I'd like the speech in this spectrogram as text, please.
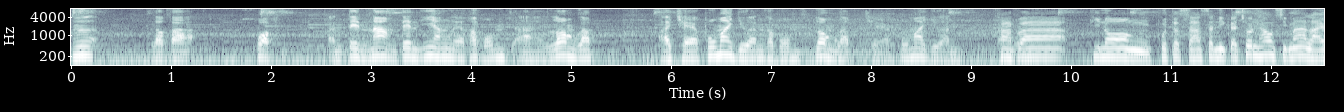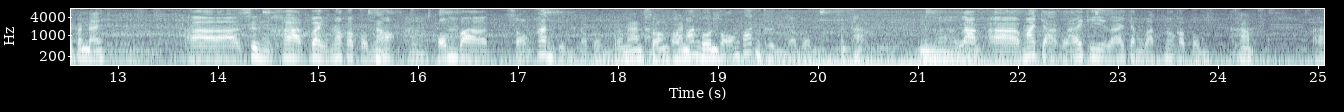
เฮือแล้วก็พวก อันเต้นน้ำเต้นเอียงเลยครับผมอ่าร่องรับอ่าแขกผู้มาเยือนครับผมร่องรับแขกผู้มาเยือนคาดว่าพี่น้องพุทธศาสนิกชนเฮาสิมาหลายปานใดอ่าซึ่งคาดไว้เนาะครับผมครับเนาะอ่าผมว่า2,000ขึ้นครับผมประมาณอ่2,000ประมาณคน2,000ขึ้นครับผมนะครับอืมอ่าหลักอ่ามาจากหลายที่หลายจังหวัดเนาะครับผมครับอ่า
